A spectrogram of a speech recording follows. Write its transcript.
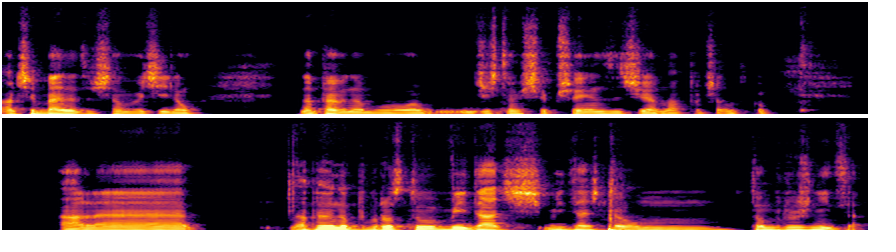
a czy będę coś tam wycinał, na pewno, bo gdzieś tam się przejęzyczyłem na początku, ale na pewno po prostu widać, widać tą, tą różnicę.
